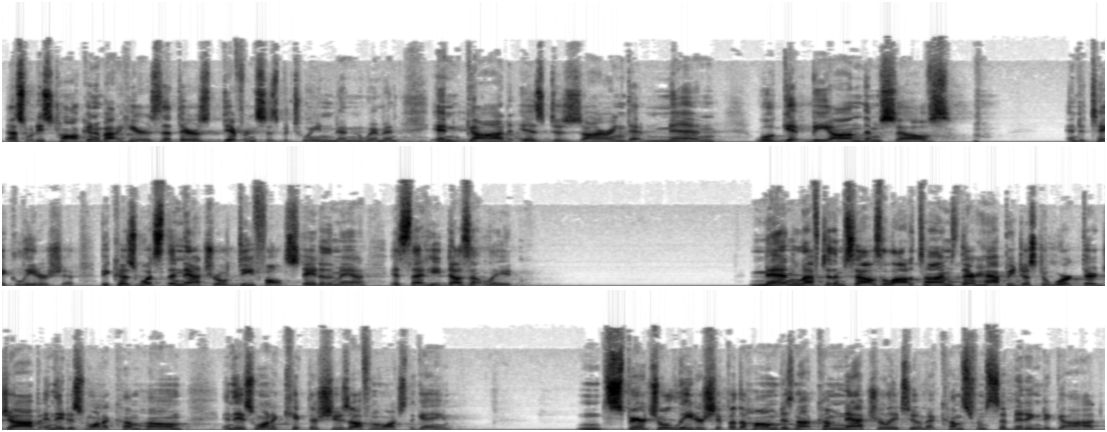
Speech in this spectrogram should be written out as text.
That's what he's talking about here, is that there's differences between men and women, and God is desiring that men will get beyond themselves and to take leadership. Because what's the natural default state of the man? It's that he doesn't lead. Men left to themselves, a lot of times, they're happy just to work their job and they just want to come home and they just want to kick their shoes off and watch the game. Spiritual leadership of the home does not come naturally to them, it comes from submitting to God.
